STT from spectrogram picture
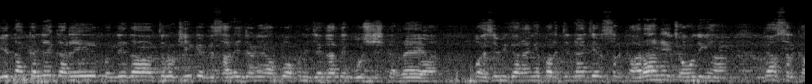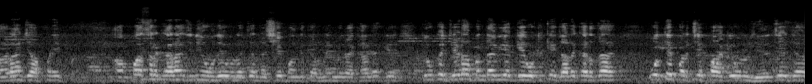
ਇਦਾਂ ਇਕੱਲੇ ਕਰੇ ਬੰਦੇ ਦਾ ਚਲੋ ਠੀਕ ਹੈ ਕਿ ਸਾਰੇ ਜਣੇ ਆਪੋ ਆਪਣੀ ਜਗ੍ਹਾ ਤੇ ਕੋਸ਼ਿਸ਼ ਕਰ ਰਹੇ ਆ ਉਹ ਅਸੀਂ ਵੀ ਕਰਾਂਗੇ ਪਰ ਜਿੰਨਾ ਚਿਰ ਸਰਕਾਰਾਂ ਨੇ ਚਾਹੁੰਦੀਆਂ ਜਾਂ ਸਰਕਾਰਾਂ 'ਚ ਆਪਣੇ ਆਪਾਂ ਸਰਕਾਰਾਂ 'ਚ ਨਹੀਂ ਆਉਂਦੇ ਉਹਨਾਂ 'ਚ ਨਸ਼ੇ ਬੰਦ ਕਰਨੇ ਮੇਰਾ ਖਿਆਲ ਹੈ ਕਿ ਕਿਉਂਕਿ ਜਿਹੜਾ ਬੰਦਾ ਵੀ ਅੱਗੇ ਉੱਠ ਕੇ ਗੱਲ ਕਰਦਾ ਹੈ, ਉੱਤੇ ਪਰਚੇ ਪਾ ਕੇ ਉਹਨੂੰ ਜੇਲ੍ਹ 'ਚ ਜਾਂ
